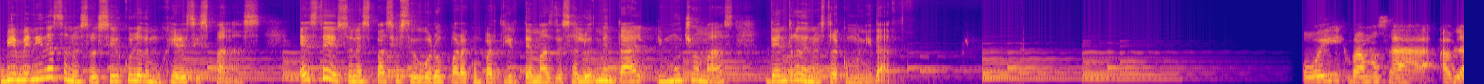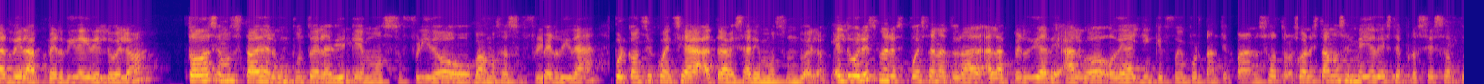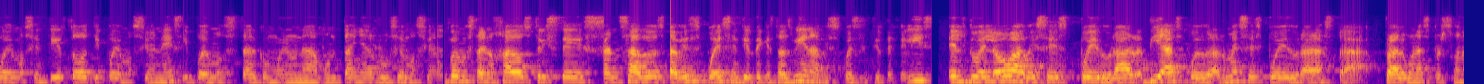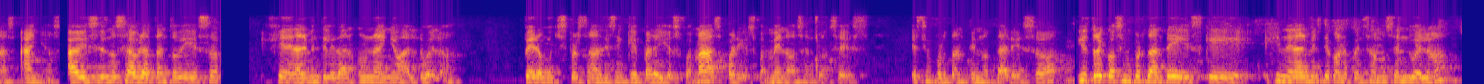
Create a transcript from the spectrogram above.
Bienvenidas a nuestro Círculo de Mujeres Hispanas. Este es un espacio seguro para compartir temas de salud mental y mucho más dentro de nuestra comunidad. Hoy vamos a hablar de la pérdida y del duelo todos hemos estado en algún punto de la vida en que hemos sufrido o vamos a sufrir pérdida. Por consecuencia, atravesaremos un duelo. El duelo es una respuesta natural a la pérdida de algo o de alguien que fue importante para nosotros. Cuando estamos en medio de este proceso podemos sentir todo tipo de emociones y podemos estar como en una montaña rusa de emociones. Podemos estar enojados, tristes, cansados. A veces puedes sentirte que estás bien, a veces puedes sentirte feliz. El duelo a veces puede durar días, puede durar meses, puede durar hasta para algunas personas años. A veces no se habla tanto de eso generalmente le dan un año al duelo, pero muchas personas dicen que para ellos fue más, para ellos fue menos, entonces es importante notar eso. Y otra cosa importante es que generalmente cuando pensamos en duelo,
